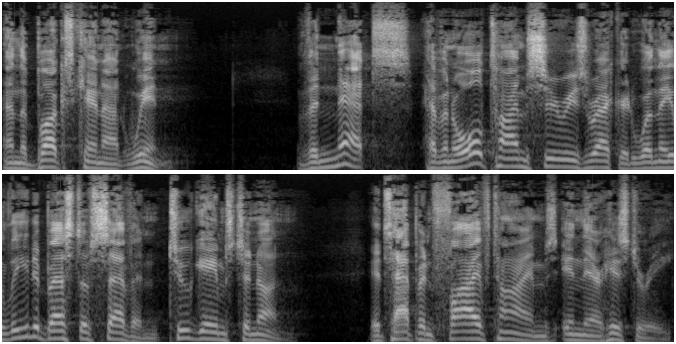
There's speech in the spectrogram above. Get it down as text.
and the Bucks cannot win. The Nets have an all-time series record when they lead a best of seven, two games to none. It's happened five times in their history,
